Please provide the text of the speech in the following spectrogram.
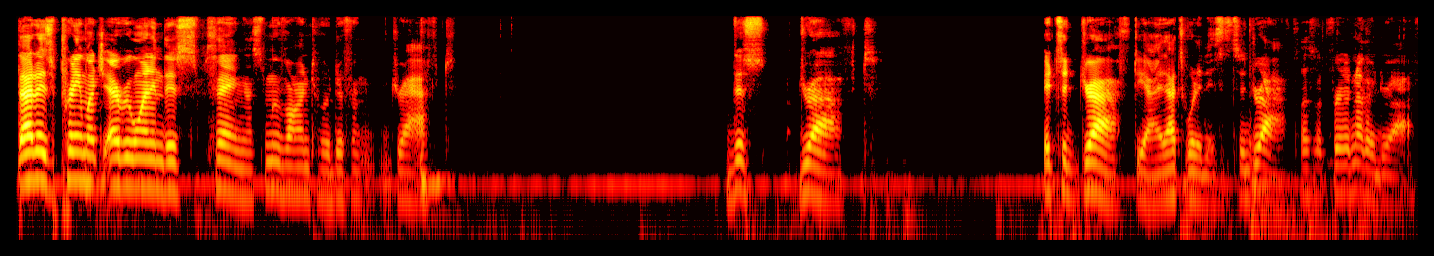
That is pretty much everyone in this thing. Let's move on to a different draft. This draft. It's a draft. Yeah, that's what it is. It's a draft. Let's look for another draft.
